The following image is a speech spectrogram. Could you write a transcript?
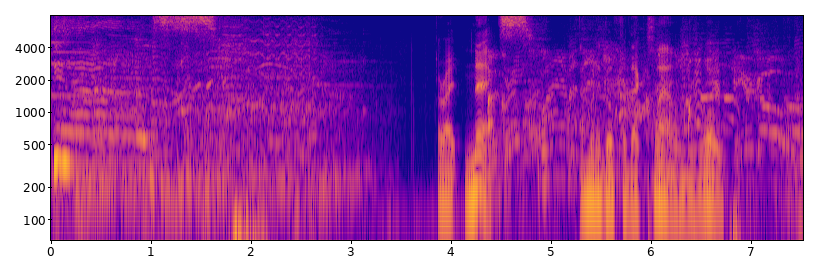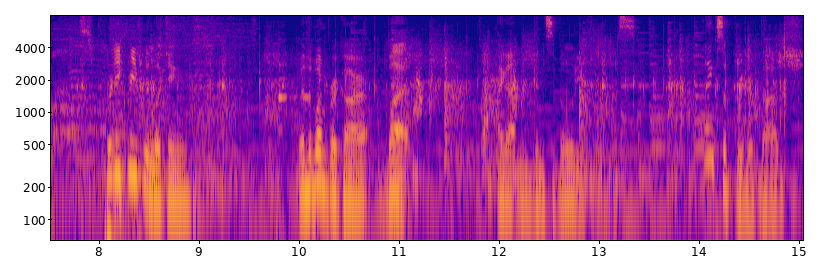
Yes! Alright, next. I'm gonna go for that clown. Whoa. It's pretty creepy looking. With a bumper car, but I got invincibility for this. Thanks, upgraded dodge.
